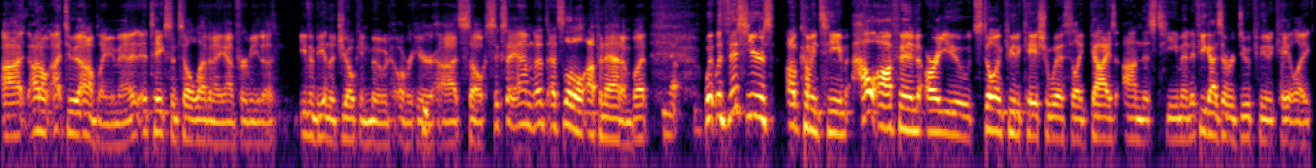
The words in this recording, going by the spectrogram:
Uh, I don't, I, dude, I don't blame you, man. It, it, takes until 11 a.m. for me to even be in the joking mood over here. Uh, so 6 a.m. That, that's a little up and at him. But yeah. with, with, this year's upcoming team, how often are you still in communication with like guys on this team? And if you guys ever do communicate, like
